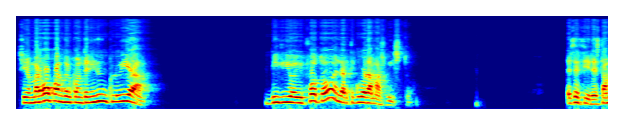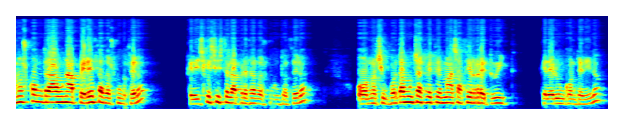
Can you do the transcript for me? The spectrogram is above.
Sin embargo, cuando el contenido incluía vídeo y foto, el artículo era más visto. Es decir, ¿estamos contra una pereza 2.0? ¿Creéis que existe la pereza 2.0? ¿O nos importa muchas veces más hacer retweet que leer un contenido?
